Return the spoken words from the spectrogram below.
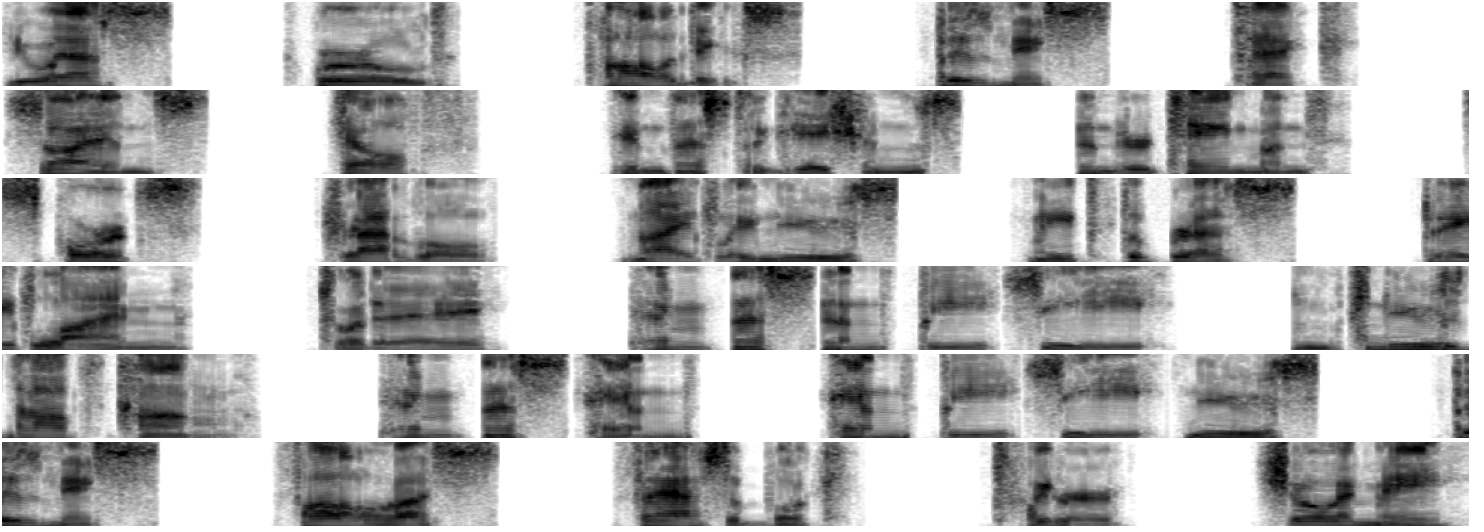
U.S. World. Politics. Business. Tech. Science. Health. Investigations. Entertainment. Sports. Travel. Nightly news. Meet the press. Dateline. Today. MSNBC. News.com. MSN. NBC News. Business. Follow us. Facebook. Twitter. Showing me.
